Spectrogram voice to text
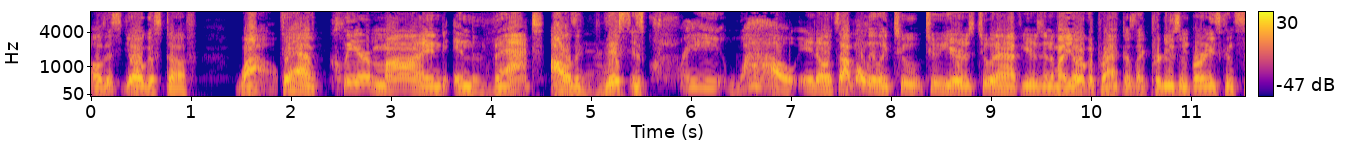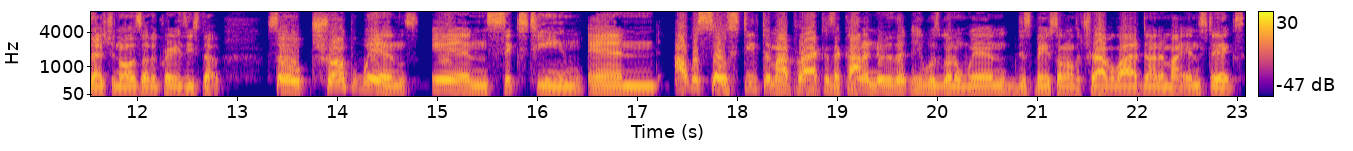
oh, this yoga stuff. Wow. To have clear mind in that, I was like, this is crazy. Wow. You know, so I'm only like two, two years, two and a half years into my yoga practice, like producing Bernie's concession, all this other crazy stuff. So Trump wins in 16 and I was so steeped in my practice. I kind of knew that he was going to win just based on all the travel I had done and my instincts.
